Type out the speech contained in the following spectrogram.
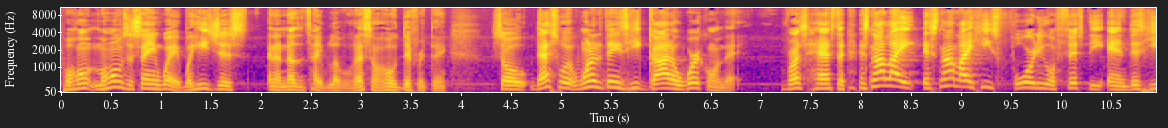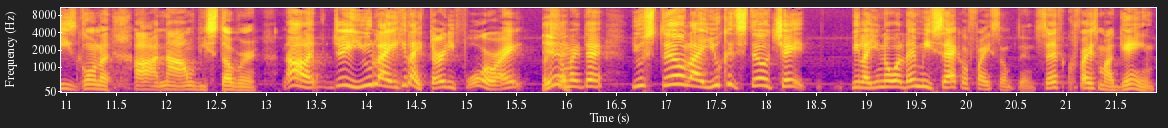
Mahomes, Mahomes the same way, but he's just in another type level. That's a whole different thing. So that's what one of the things he got to work on that. Russ has to. It's not like it's not like he's forty or fifty and this he's gonna ah nah I'm gonna be stubborn. Nah, like gee, you like he like thirty four right? Or Yeah. something like that. You still like you could still change. Be like, you know what? Let me sacrifice something. Sacrifice my game.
